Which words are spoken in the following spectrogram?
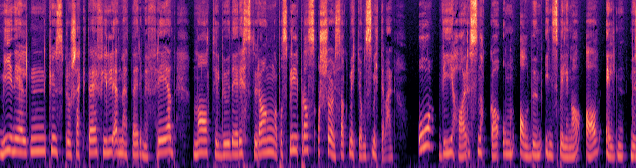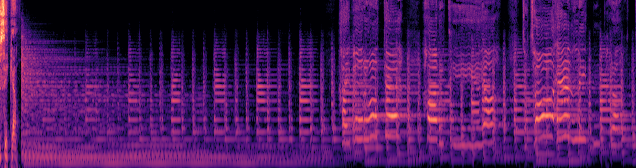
Minielden, kunstprosjektet Fyll en meter med fred, mattilbud i restaurant og på spillplass, og sjølsagt mye om smittevern. Og vi har snakka om albuminnspillinga av Elden-musikken. Hei, Per Åke, har du tida til å ta en liten prat?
